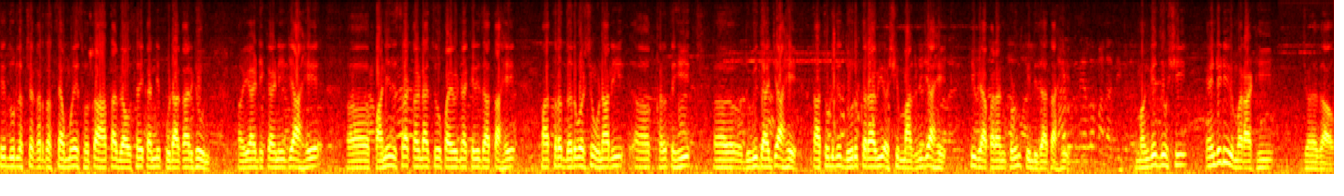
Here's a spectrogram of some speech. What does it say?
ते दुर्लक्ष करत असल्यामुळे स्वतः आता व्यावसायिकांनी पुढाकार घेऊन या ठिकाणी जे आहे पाणी निचरा करण्याची उपाययोजना केली जात आहे. मात्र दरवर्षी होणारी खरं तर ही दुविधा जी आहे तातडीने दूर करावी अशी मागणी जी आहे ती व्यापाऱ्यांकडून केली जात आहे. Mangesh Joshi N D T V Marathi Jalgaon.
